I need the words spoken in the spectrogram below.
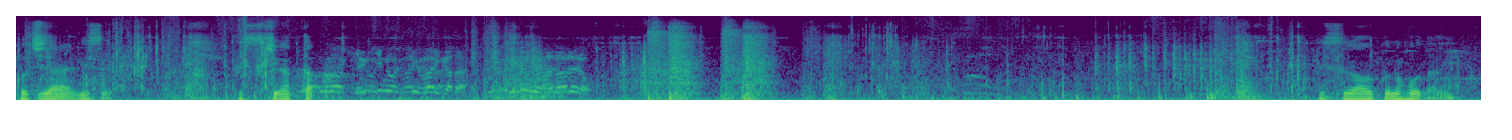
こっちじゃないリスリス違った。リスは奥の方だね。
